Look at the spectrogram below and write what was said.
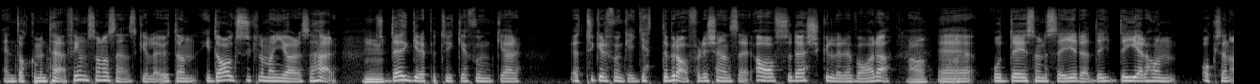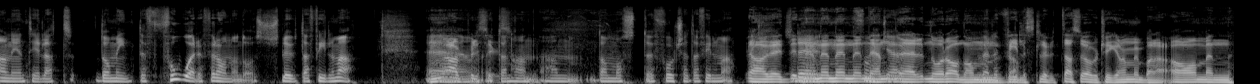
en dokumentärfilm som de sen skulle, utan idag så skulle man göra så här. Så det greppet tycker jag funkar jag tycker det funkar jättebra, för det känns så här, ja, så där skulle det vara. Ja, ja. Eh, och det är som du säger, det, det, det ger honom också en anledning till att de inte får för honom då sluta filma. Mm, ja, Eh, precis. utan han, han, de måste fortsätta filma. Ja, det, det, när, när, när, några av dem bra. vill sluta så övertygar de mig bara, ja men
